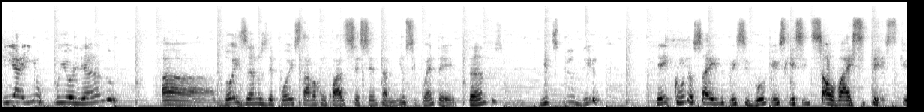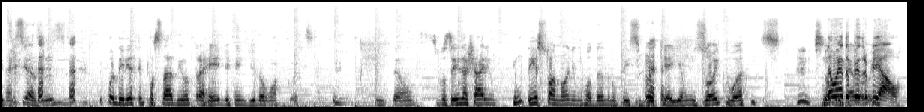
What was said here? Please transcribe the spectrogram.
E aí eu fui olhando, uh, dois anos depois estava com quase 60 mil, 50 e tantos. E eu disse, meu Deus, e aí, quando eu saí do Facebook, eu esqueci de salvar esse texto. Que eu disse, às vezes poderia ter postado em outra rede e rendido alguma coisa. Então, se vocês acharem um texto anônimo rodando no Facebook aí há uns oito anos. Não é do Pedro Bial.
